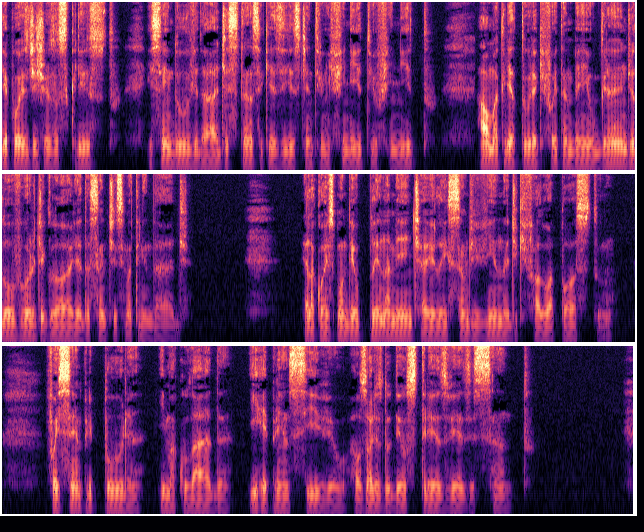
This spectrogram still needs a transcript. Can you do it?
Depois de Jesus Cristo, e sem dúvida a distância que existe entre o infinito e o finito, há uma criatura que foi também o grande louvor de glória da Santíssima Trindade. Ela correspondeu plenamente à eleição divina de que falou o apóstolo. Foi sempre pura, imaculada, irrepreensível aos olhos do Deus três vezes santo.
